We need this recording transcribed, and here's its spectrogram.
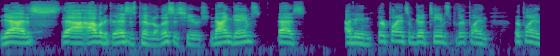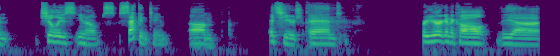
yeah, this. Yeah, I I would agree. This is pivotal. This is huge. Nine games. That's. I mean, they're playing some good teams, but they're playing. They're playing Chile's you know second team. Um, it's huge, and for Jurgen to call the uh,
